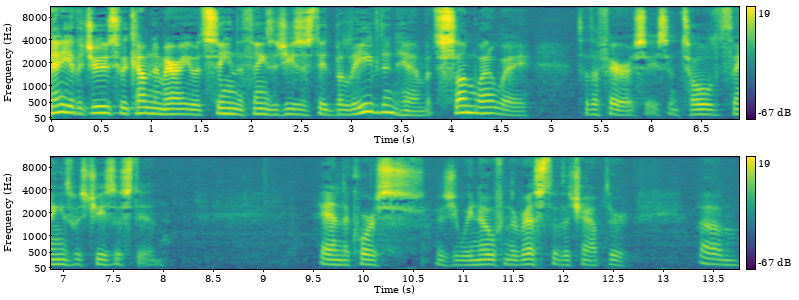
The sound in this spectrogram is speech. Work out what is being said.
Many of the Jews who had come to Mary who had seen the things that Jesus did believed in him, but some went away to the Pharisees and told things which Jesus did. And of course, as we know from the rest of the chapter, um,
